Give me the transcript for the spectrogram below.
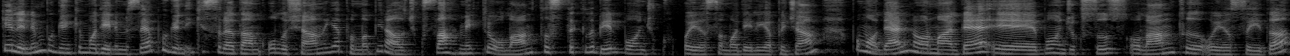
gelelim bugünkü modelimize. Bugün iki sıradan oluşan yapımı birazcık zahmetli olan fıstıklı bir boncuk oyası modeli yapacağım. Bu model normalde e, boncuksuz olan tığ oyasıydı.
